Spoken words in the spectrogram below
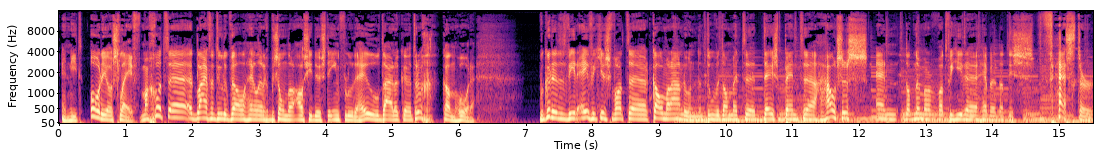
En niet Audio Slave. Maar goed, uh, het blijft natuurlijk wel heel erg bijzonder als je dus de invloeden heel duidelijk terug kan horen. We kunnen het weer eventjes wat uh, kalmer aandoen. Dat doen we dan met uh, deze band uh, Houses. En dat nummer wat we hier hebben, dat is Faster.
